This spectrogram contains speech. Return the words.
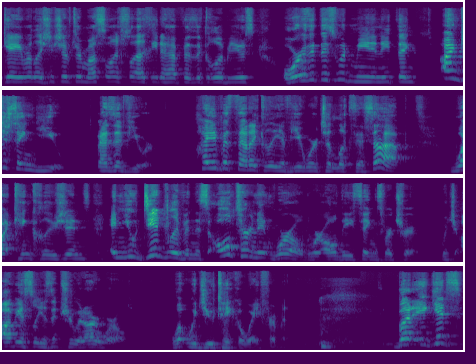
gay relationships are much less likely to have physical abuse, or that this would mean anything. I'm just saying you, as a viewer. Hypothetically, if you were to look this up, what conclusions, and you did live in this alternate world where all these things were true, which obviously isn't true in our world, what would you take away from it? But it gets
